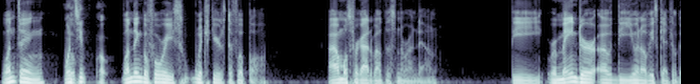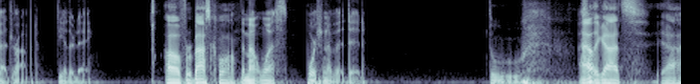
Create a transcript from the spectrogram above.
One thing. one team, oh, One thing before we switch gears to football, I almost forgot about this in the rundown. The remainder of the UNLV schedule got dropped the other day. oh, for basketball, The Mountain West portion of it did. Ooh. I- so they got yeah.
